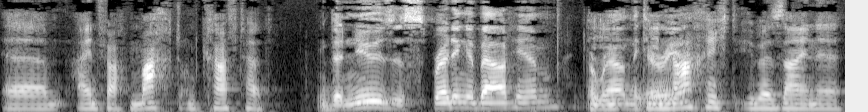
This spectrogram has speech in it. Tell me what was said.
ähm, einfach Macht und Kraft hat. The news is spreading about him around Die, the die area. Nachricht über seine,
